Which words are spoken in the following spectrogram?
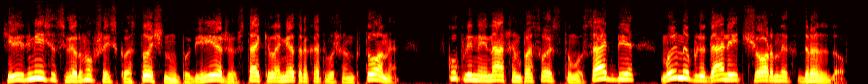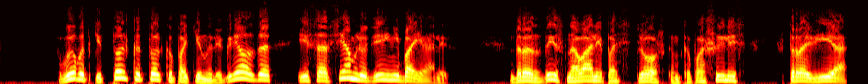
Через месяц, вернувшись к восточному побережью, в ста километрах от Вашингтона, в купленной нашим посольством усадьбе, мы наблюдали черных дроздов. Выводки только-только покинули гнезда и совсем людей не боялись. Дрозды сновали по стежкам, копошились в траве,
